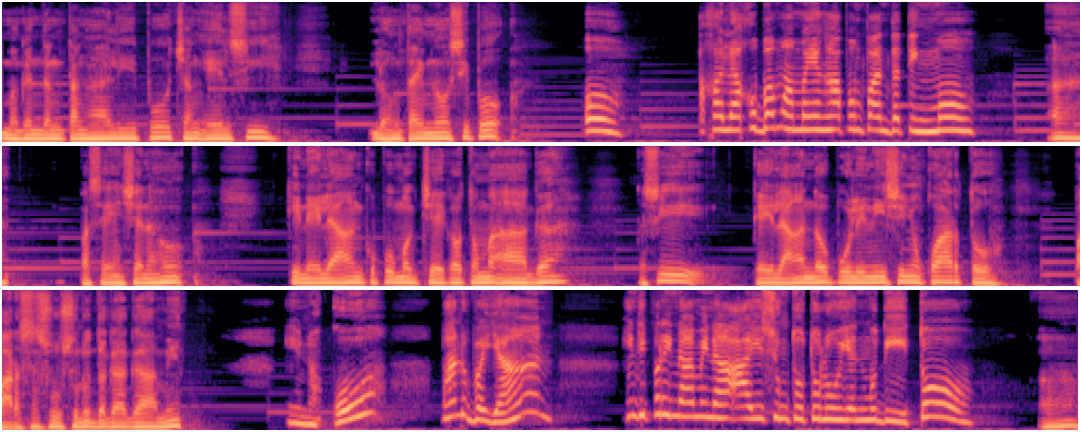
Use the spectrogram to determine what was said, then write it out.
Magandang tanghali po, Chang Elsie. Long time no see po. Oh, akala ko ba mamayang hapon pa ang dating mo? Ah, pasensya na ho. Kinailangan ko po mag-check out ng maaga. Kasi kailangan daw po linisin yung kwarto para sa susunod na gagamit. Eh nako, paano ba yan? Hindi pa rin namin naayos yung tutuluyan mo dito. Ah,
